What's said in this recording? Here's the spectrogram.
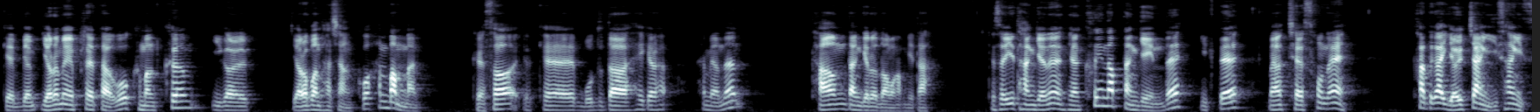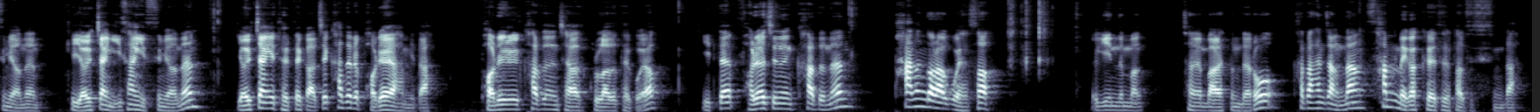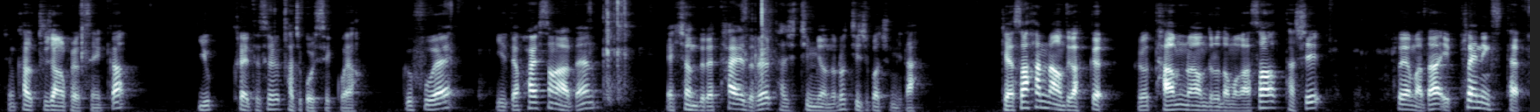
이렇게 여러 명이 플레이하고 그만큼 이걸 여러 번 하지 않고 한 번만. 그래서 이렇게 모두 다 해결 하면은 다음 단계로 넘어갑니다. 그래서 이 단계는 그냥 클린업 단계인데 이때 만약 제 손에 카드가 10장 이상 있으면은 10장 이상 있으면은 10장이 될 때까지 카드를 버려야 합니다. 버릴 카드는 제가 골라도 되고요. 이때 버려지는 카드는 파는 거라고 해서 여기 있는 만 전에 말했던 대로 카드 한 장당 3메가 크레딧을 받을 수 있습니다. 지금 카드 두 장을 버렸으니까 6 크레딧을 가지고 올 수 있고요. 그 후에 이때 활성화된 액션들의 타일들을 다시 뒷면으로 뒤집어 줍니다. 그래서 한 라운드가 끝. 그리고 다음 라운드로 넘어가서 다시 플레이어마다 이 플래닝 스텝,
